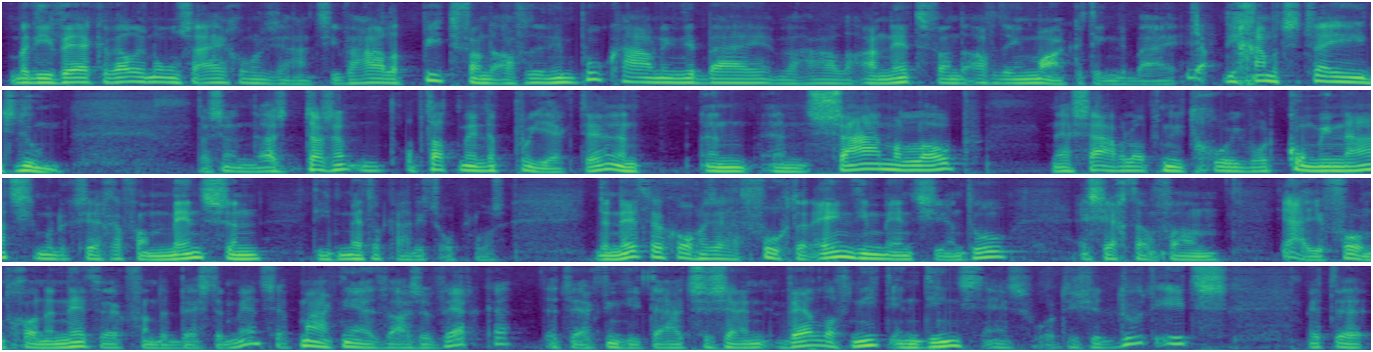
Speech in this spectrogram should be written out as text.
Maar die werken wel in onze eigen organisatie. We halen Piet van de afdeling boekhouding erbij. En we halen Annette van de afdeling marketing erbij. Ja. Die gaan met z'n tweeën iets doen. Dat is, een, dat is, dat is een, op dat moment een project. Hè? Een, een, een samenloop. Nee, samenloop is niet goede woord. Combinatie moet ik zeggen van mensen die met elkaar iets oplossen. De netwerkorganisatie voegt er één dimensie aan toe. En zegt dan van, ja, je vormt gewoon een netwerk van de beste mensen. Het maakt niet uit waar ze werken. Het werkt niet uit. Ze zijn wel of niet in dienst enzovoort. Dus je doet iets met de,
